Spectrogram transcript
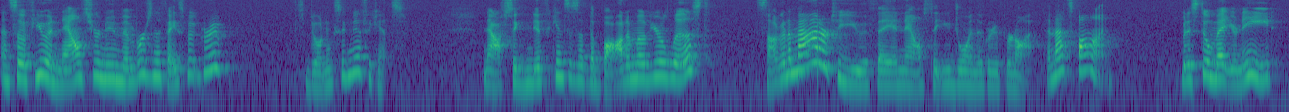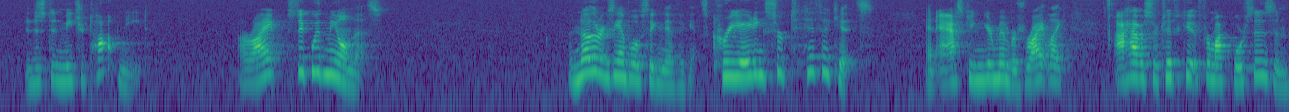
And so if you announce your new members in the Facebook group, it's building significance. Now, if significance is at the bottom of your list, it's not going to matter to you if they announce that you joined the group or not. And that's fine but it still met your need. It just didn't meet your top need. All right? Stick with me on this. Another example of significance creating certificates and asking your members, right? Like, I have a certificate for my courses, and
